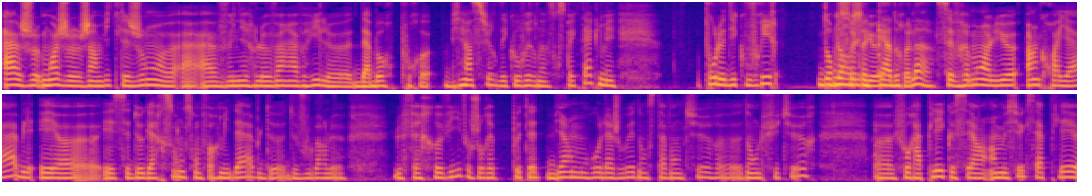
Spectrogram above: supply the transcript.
Ah, je, moi, j'invite les gens euh, à, venir le 20 avril, euh, d'abord pour euh, bien sûr découvrir notre spectacle, mais pour le découvrir dans, ce, cadre-là. C'est vraiment un lieu incroyable et, ces deux garçons sont formidables de, vouloir le, faire revivre. J'aurais peut-être bien mon rôle à jouer dans cette aventure dans le futur. Il faut rappeler que c'est un, monsieur qui s'appelait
